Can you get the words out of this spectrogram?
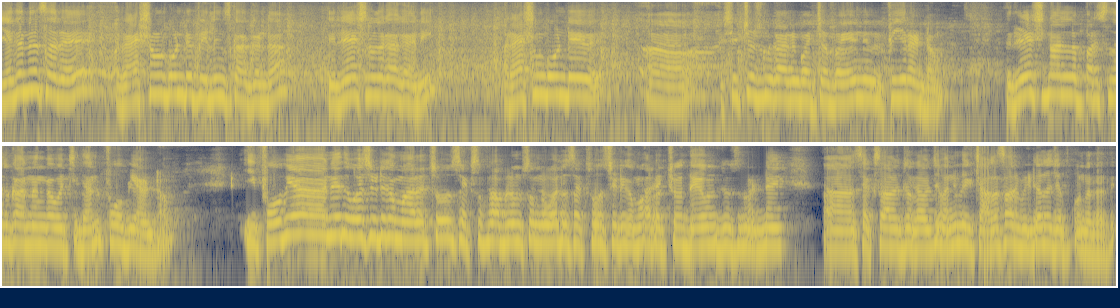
ఏదైనా సరే రేషనల్గా ఉండే ఫీలింగ్స్ కాకుండా ఇర్రేషనల్గా కానీ రేషనల్గా ఉండే సిచ్యువేషన్ కారణంగా వచ్చే భయాన్ని ఫియర్ అంటాం. రేషనల్ పరిస్థితుల కారణంగా వచ్చేదాన్ని ఫోబియా అంటాం. ఈ ఫోబియా అనేది ఓసిటీగా మారచ్చు సెక్స్ ప్రాబ్లమ్స్ ఉన్నవాళ్ళు సెక్స్ ఓసిటీగా మారచ్చు దేవుని చూసిన వెంటనే సెక్స్ ఆలోచన కావచ్చు ఇవన్నీ మీకు చాలాసార్లు వీడియోలో చెప్పుకున్నది అది.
